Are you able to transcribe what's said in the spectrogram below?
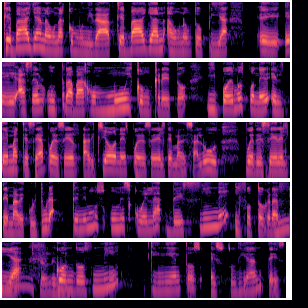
que vayan a una comunidad, que vayan a una utopía, eh, eh, hacer un trabajo muy concreto y podemos poner el tema que sea, puede ser adicciones, puede ser el tema de salud, puede ser el tema de cultura. Tenemos una escuela de cine y fotografía mm, con 2.500 estudiantes.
